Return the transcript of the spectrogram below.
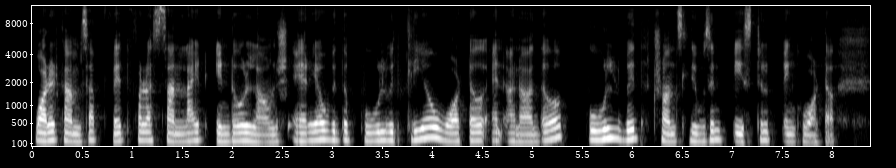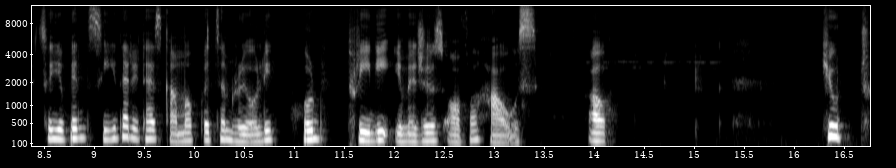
what it comes up with for a sunlight indoor lounge area with a pool with clear water and another pool with translucent pastel pink water. So you can see that it has come up with some really good 3d images of a house. A cute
